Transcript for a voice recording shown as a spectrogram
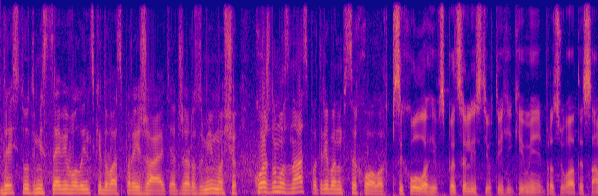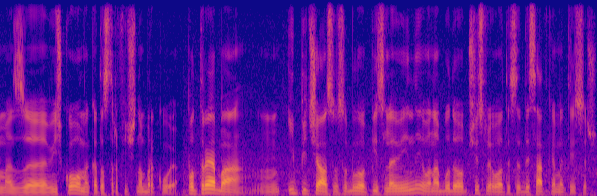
десь тут місцеві волинські до вас переїжджають? Адже розуміємо, що кожному з нас потрібен психолог. психологів, спеціалістів, тих, які вміють працювати саме з військовими, катастрофічно бракує. Потреба і під час, особливо після війни, вона буде обчислюватися десятками тисяч,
